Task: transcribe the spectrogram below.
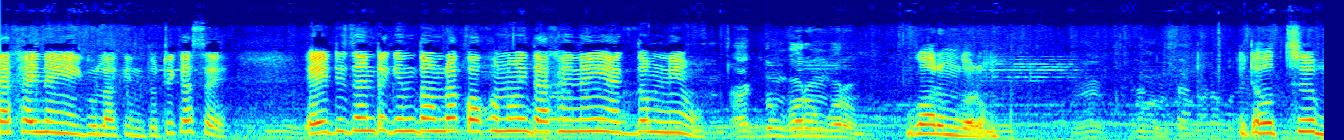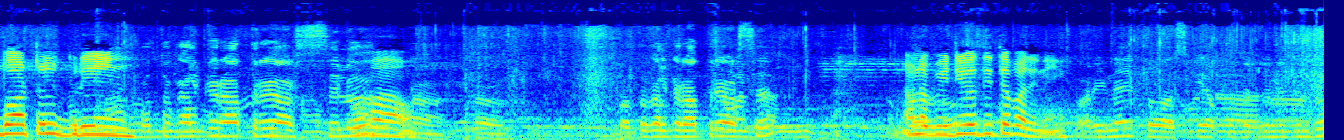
দেখাই নাই এইগুলা কিন্তু ঠিক আছে? এই ডিজাইনটা কিন্তু আমরা কখনোই দেখাই নাই একদম নিউ একদম গরম গরম। গরম গরম। এটা হচ্ছে বটল গ্রিন গতকালকে রাত্রে আসছিল. না, হ্যাঁ। গতকালকে রাত্রে আসছে। আমরা ভিডিও দিতে পারি নাই। পারি নাই তো আজকে আপনাদের জন্য কিন্তু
